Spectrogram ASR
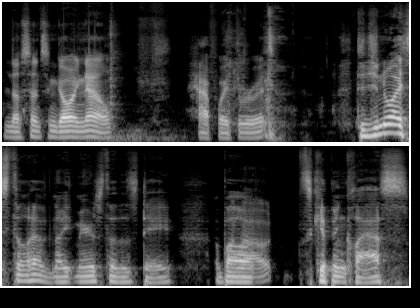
No sense in going now. Halfway through it. Did you know I still have nightmares to this day about About skipping class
